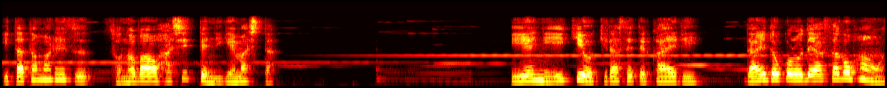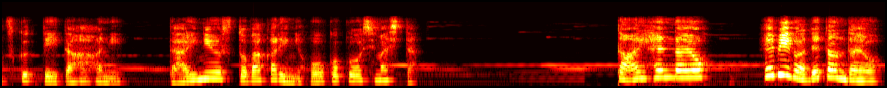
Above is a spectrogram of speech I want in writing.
いたたまれずその場を走って逃げました。家に息を切らせて帰り、台所で朝ごはんを作っていた母に大ニュースとばかりに報告をしました。大変だよ。蛇が出たんだよ。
